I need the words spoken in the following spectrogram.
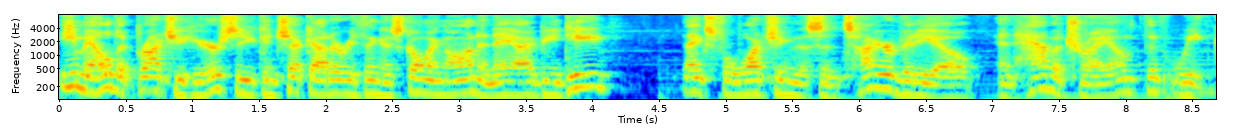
email that brought you here so you can check out everything that's going on in AIBD. Thanks for watching this entire video and have a triumphant week.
